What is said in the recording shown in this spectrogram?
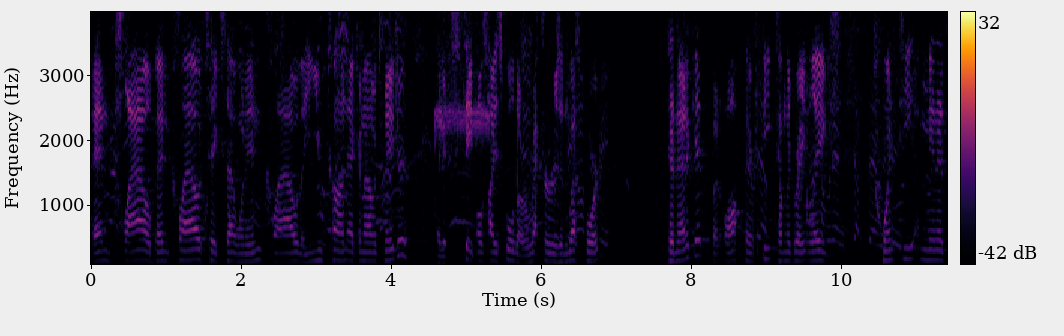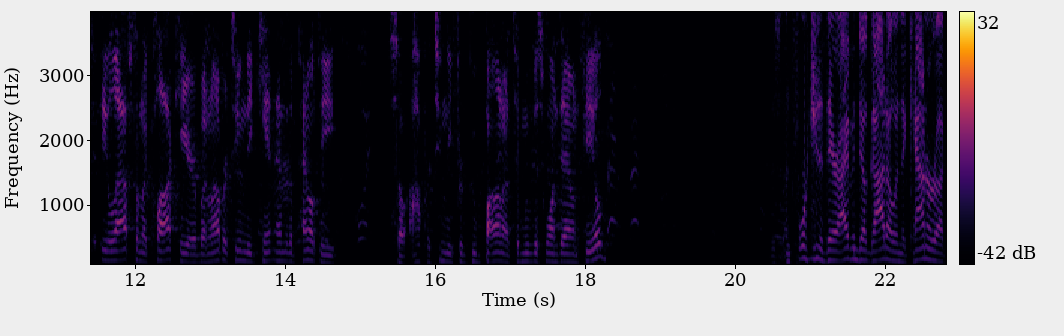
Ben Clow. Ben Clow takes that one in. Clow, the UConn economics major, like at Staples High School, the Wreckers in Westport. Connecticut, but off their feet come the Great Lakes. 20 minutes elapsed on the clock here, but an opportunity can't end the penalty. So opportunity for Gubana to move this one downfield. It was unfortunate there. Ivan Delgado in the counter ruck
